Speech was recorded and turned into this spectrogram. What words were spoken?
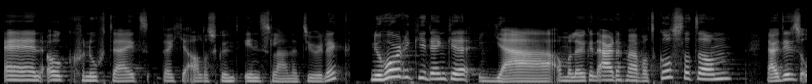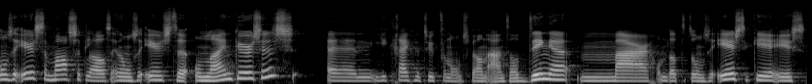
en ook genoeg tijd dat je alles kunt inslaan natuurlijk. Nu hoor ik je denken, ja, allemaal leuk en aardig, maar wat kost dat dan? Nou, dit is onze eerste masterclass en onze eerste online cursus. En je krijgt natuurlijk van ons wel een aantal dingen, maar omdat het onze eerste keer is,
